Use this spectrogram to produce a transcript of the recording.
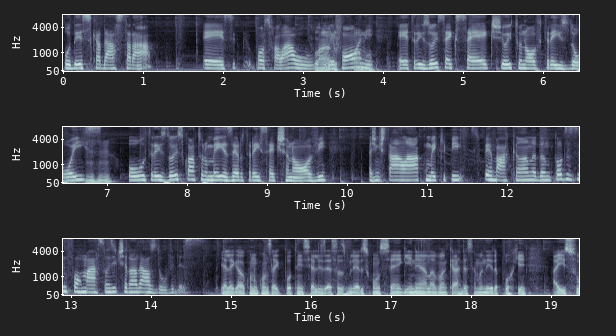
poder se cadastrar. É, se, posso falar o Claro, telefone? É 3277-8932 Uhum. ou 3246-0379. A gente tá lá com uma equipe super bacana, dando todas as informações e tirando as dúvidas. E é legal quando consegue potencializar, essas mulheres conseguem, né, alavancar dessa maneira, porque aí isso,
